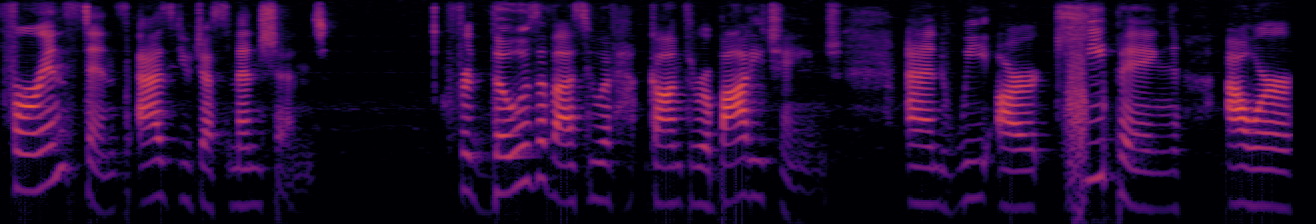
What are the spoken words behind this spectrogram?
For instance, as you just mentioned, for those of us who have gone through a body change and we are keeping our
